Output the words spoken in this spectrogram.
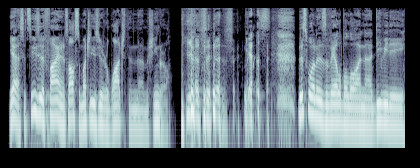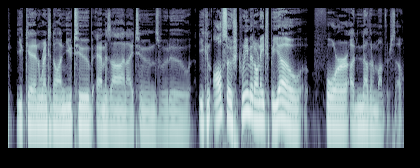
Yes, it's easy to find, and it's also much easier to watch than uh, Machine Girl. yes, it is. yes. This one is available on uh, DVD. You can rent it on YouTube, Amazon, iTunes, Vudu. You can also stream it on HBO for another month or so.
